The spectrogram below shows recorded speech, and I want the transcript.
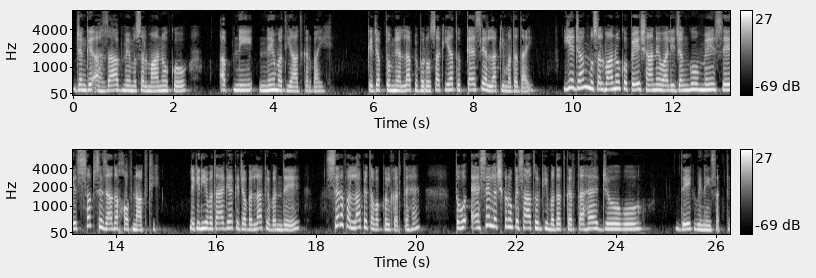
جنگ احزاب میں مسلمانوں کو اپنی نعمت یاد کروائی کہ جب تم نے اللہ پہ بھروسہ کیا تو کیسے اللہ کی مدد آئی؟ یہ جنگ مسلمانوں کو پیش آنے والی جنگوں میں سے سب سے زیادہ خوفناک تھی۔ لیکن یہ بتایا گیا کہ جب اللہ کے بندے صرف اللہ پہ توکل کرتے ہیں، تو وہ ایسے لشکروں کے ساتھ ان کی مدد کرتا ہے جو وہ دیکھ بھی نہیں سکتے۔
